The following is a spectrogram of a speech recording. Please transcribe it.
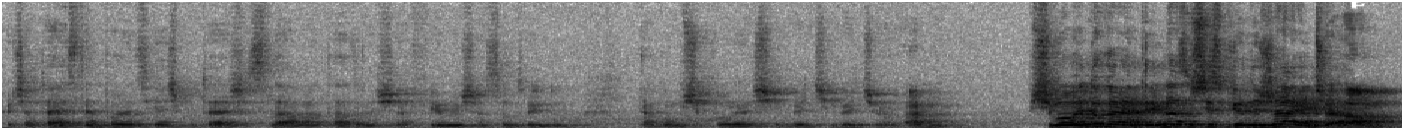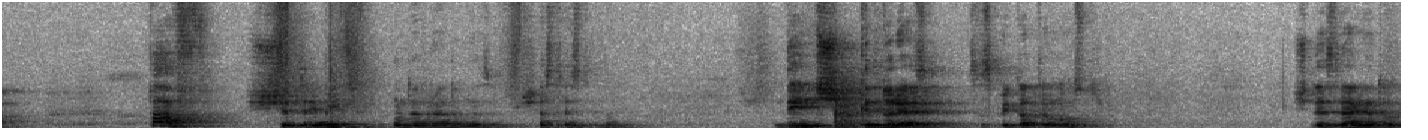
Căci a ta este împărăția și puterea și slava Tatălui și a Fiului și a Sfântului Duh, acum și purea și în vecii vecilor. Amin. Și în momentul în care am terminat, să știți că eu deja aici am. Paf! Și o trimit unde vrea Dumnezeu. Și asta este noi. Deci, cât durează să spui Tatăl nostru? Și dezleagă tot.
